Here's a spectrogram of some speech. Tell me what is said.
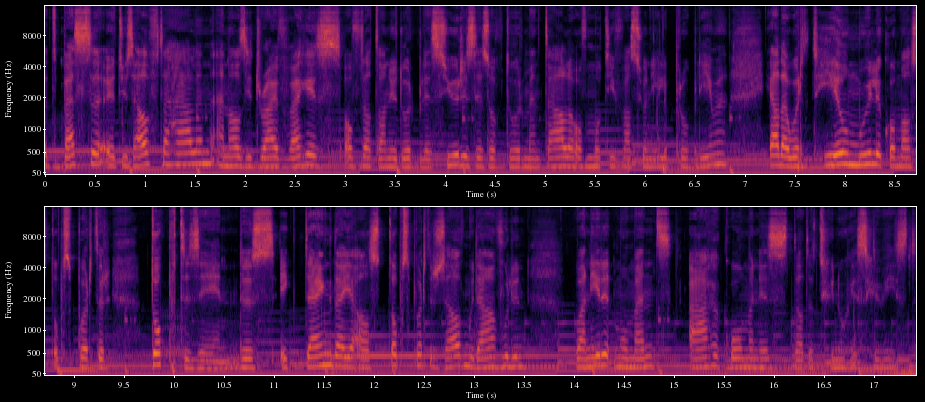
het beste uit jezelf te halen. En als die drive weg is, of dat dan nu door blessures is of door mentale of motivationele problemen, ja, dan wordt het heel moeilijk om als topsporter top te zijn. Dus ik denk dat je als topsporter zelf moet aanvoelen wanneer het moment aangekomen is dat het genoeg is geweest.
